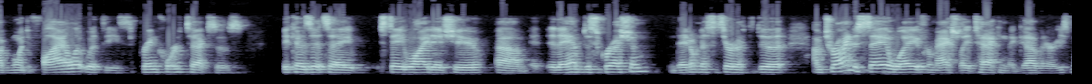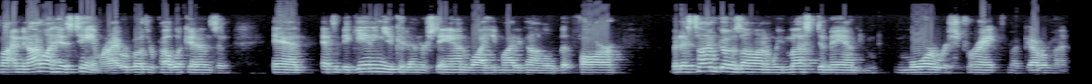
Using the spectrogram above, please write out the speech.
I'm going to file it with the Supreme Court of Texas because it's a statewide issue. Um, they have discretion. They don't necessarily have to do it. I'm trying to stay away from actually attacking the governor. He's my, I mean, I'm on his team, right? We're both Republicans, and and at the beginning, you could understand why he might have gone a little bit far, but as time goes on, we must demand more restraint from a government.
